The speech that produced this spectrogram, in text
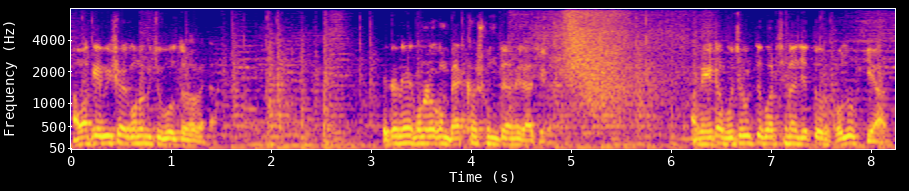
আমাকে এ বিষয়ে কোনো কিছু বলতে হবে না। এটা নিয়ে কোনো রকম ব্যাখ্যা শুনতে আমি রাজি না আমি এটা বুঝে উঠতে পারছি না যে তোর হলো কি আজ।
